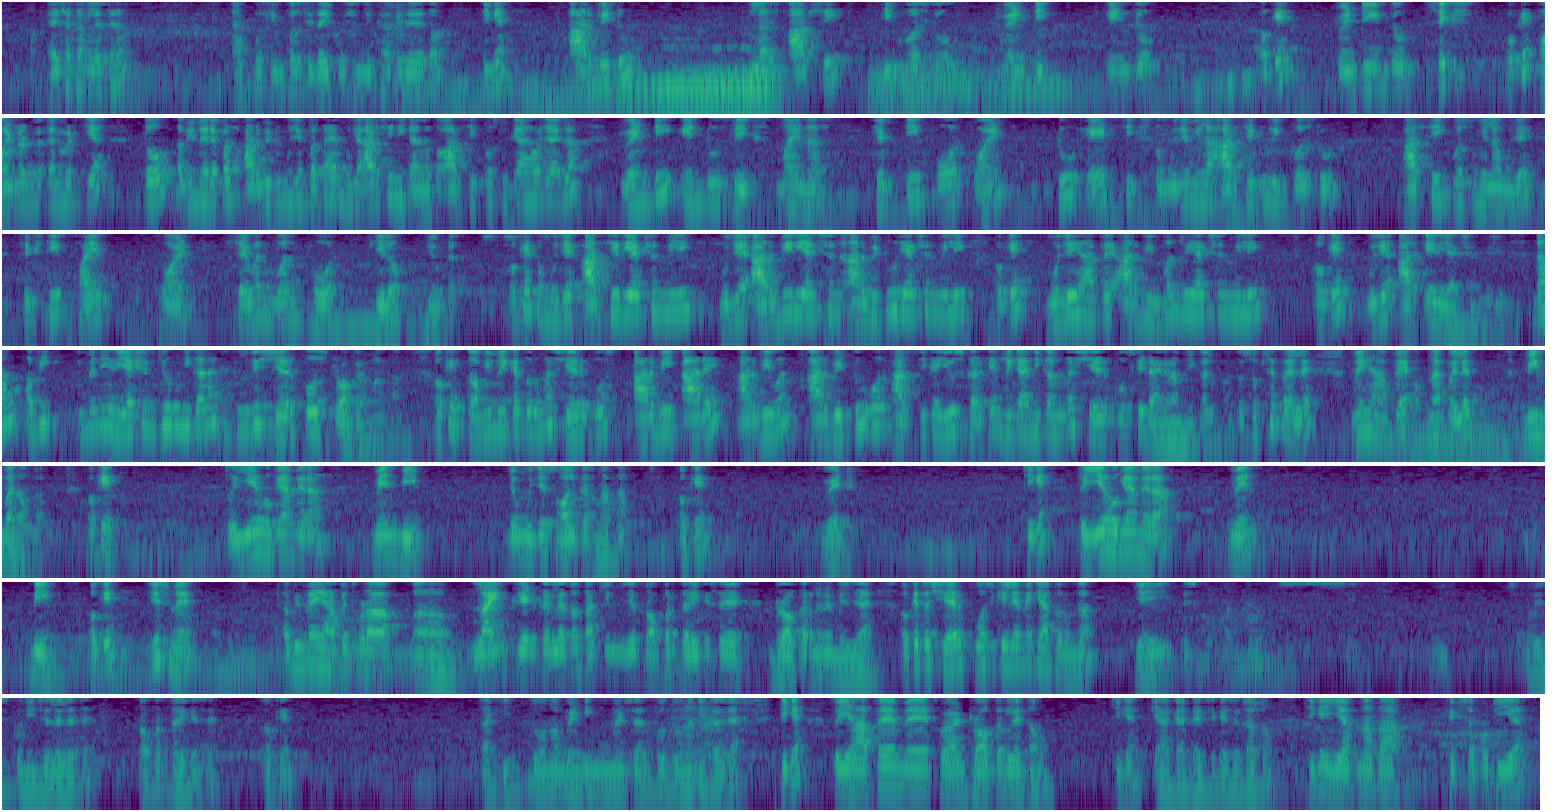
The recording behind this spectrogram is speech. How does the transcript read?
ऐसा कर लेते हैं आपको सिंपल सीधा इक्वेशन लिखा के दे देता हूँ, ठीक है? R B two plus R C equals to twenty into okay twenty into six okay point load में कन्वर्ट किया। तो अभी मेरे पास आरबी टू मुझे पता है, मुझे आरसी निकालना तो आरसी इक्वल टू क्या हो जाएगा? Twenty into six minus fifty four point two eight six तो मुझे मिला RC two equal to RC equal to मिला मुझे sixty five point seven one four kilo newton okay तो मुझे आरसी रिएक्शन मिली मुझे RB reaction RB two reaction मिली okay मुझे यहाँ पे आरबी वन रिएक्शन मिली ओके मुझे आर ए रिएक्शन मिली। ना अभी मैंने रिएक्शन क्यों निकाला? क्योंकि मुझे शेयर फोर्स ड्रॉ करना था ओके okay, तो अभी मैं क्या करूँगा? Shear force R B R A R B one R B two और आर सी का यूज़ करके मैं क्या निकालूँगा? शेयर फोर्स की डायग्राम निकालूँगा। तो सबसे पहले मैं यहाँ पे अपना पहले बीम बनाऊँगा। ओके। तो ये हो गया मेरा मेन बीम जो मुझे सॉल्व करना था। ओके। वेट ठीक है? तो ये हो गया मेरा मेन बीम ओके। जिसमें अभी मैं यहाँ पे थोड़ा लाइन क्रिएट कर लेता हूँ ताकि मुझे प्रॉपर तरीके से ड्रॉ करने में मिल जाए। ओके तो शेयर पोस्ट के लिए मैं क्या करूँगा? यही इसको चलो इसको नीचे ले लेते हैं प्रॉपर तरीके से ओके ताकि दोनों बेंडिंग शेयर फोर्स दोनों निकल जाए, ठीक है? तो यहाँ पे मैं थोड़ा ड्रॉ कर लेता हूँ, ठीक है? क्या क्या कैसे कैसे चाहता हूँ ठीक है? ये अपना था फिक्स सपोर्ट ईयर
